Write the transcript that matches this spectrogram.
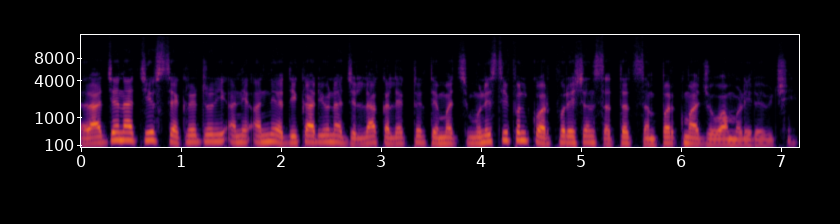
રાજ્યના ચીફ સેક્રેટરી અને અન્ય અધિકારીઓના જિલ્લા કલેક્ટર તેમજ મ્યુનિસિપલ કોર્પોરેશન સતત સંપર્કમાં જોવા મળી રહ્યું છે.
